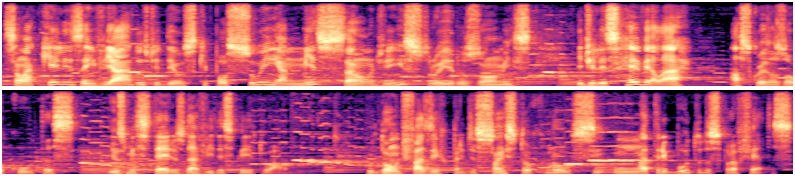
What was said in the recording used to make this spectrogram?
são aqueles enviados de Deus que possuem a missão de instruir os homens e de lhes revelar as coisas ocultas e os mistérios da vida espiritual. O dom de fazer predições tornou-se um atributo dos profetas,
